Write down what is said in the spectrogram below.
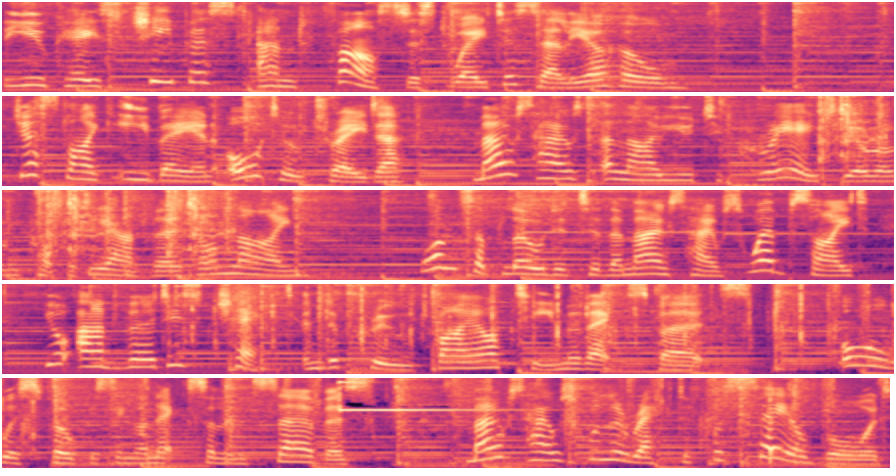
the UK's cheapest and fastest way to sell your home. Just like eBay and Auto Trader, Mouse House allow you to create your own property advert online. Once uploaded to the Mouse House website, your advert is checked and approved by our team of experts. Always focusing on excellent service, Mouse House will erect a for sale board,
